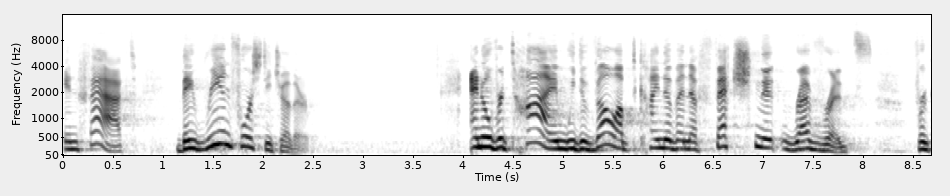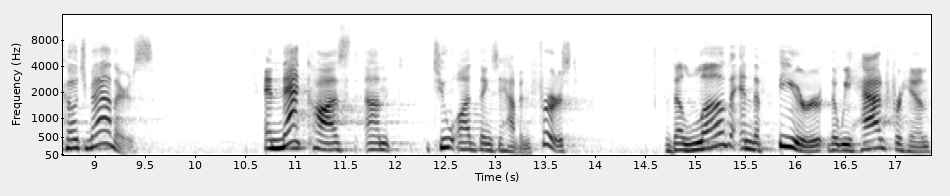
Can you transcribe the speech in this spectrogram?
In fact, they reinforced each other. And over time, we developed kind of an affectionate reverence for Coach Mathers. And that caused um, two odd things to happen. First, the love and the fear that we had for him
